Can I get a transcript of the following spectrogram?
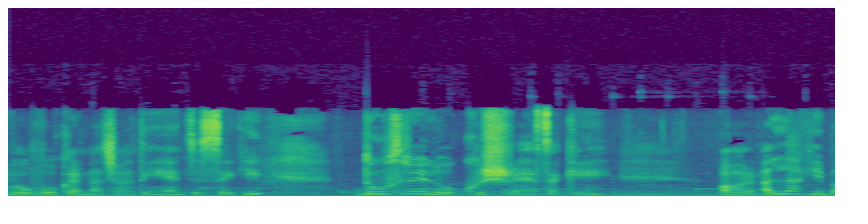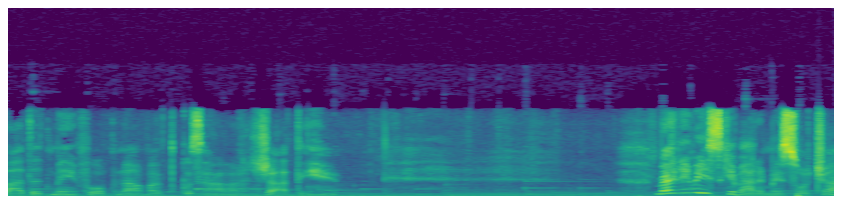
वो वो करना चाहती हैं जिससे कि दूसरे लोग खुश रह सकें और अल्लाह की इबादत में वो अपना वक्त गुजारना चाहती हैं। मैंने भी इसके बारे में सोचा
